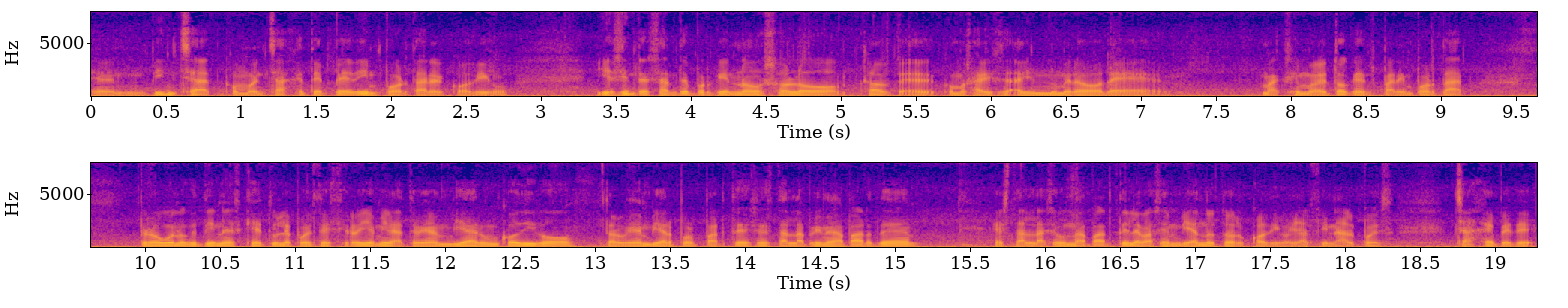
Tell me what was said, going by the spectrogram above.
en BinChat como en ChatGTP, de importar el código. Y es interesante porque no solo, claro, como sabéis, hay un número de máximo de tokens para importar, pero bueno que tienes es que tú le puedes decir, oye, mira, te voy a enviar un código, te lo voy a enviar por partes, esta es la primera parte, está en la segunda parte y le vas enviando todo el código. Y al final pues ChatGPT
